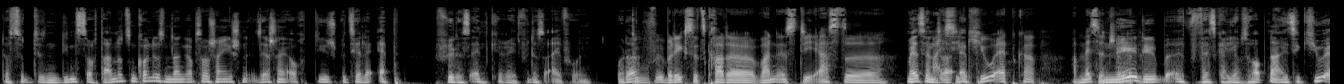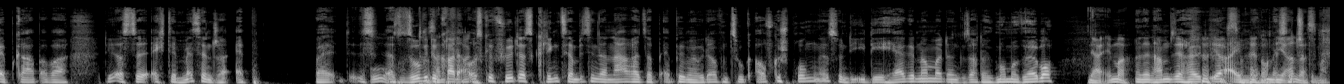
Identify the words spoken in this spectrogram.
dass du den Dienst auch da nutzen konntest. Und dann gab es wahrscheinlich schnell, sehr schnell auch die spezielle App für das Endgerät, für das iPhone, oder? Du überlegst jetzt gerade, wann ist die erste ICQ-App gab? Ah, Messenger. Nee, die, ich weiß gar nicht, ob es überhaupt eine ICQ-App gab, aber die erste echte Messenger-App. Weil das, uh, also so wie du gerade ausgeführt hast, klingt es ja ein bisschen danach, als ob Apple mal wieder auf den Zug aufgesprungen ist und die Idee hergenommen hat und gesagt hat, machen wir selber. Ja, immer. Und dann haben sie halt ihr eigenes ja Message gemacht.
